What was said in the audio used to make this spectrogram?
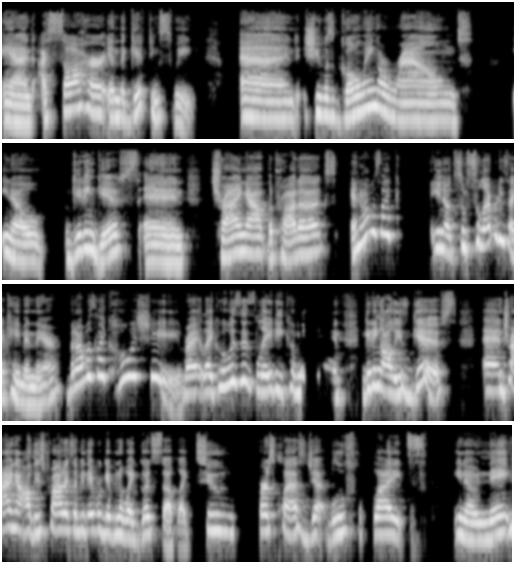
And I saw her in the gifting suite, and she was going around, you know, getting gifts and trying out the products. And I was like, you know, some celebrities I came in there, but I was like, who is she? Right? Like, who is this lady coming in, getting all these gifts and trying out all these products? I mean, they were giving away good stuff like two first class JetBlue flights, you know, name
